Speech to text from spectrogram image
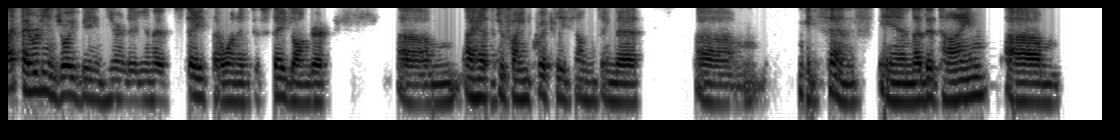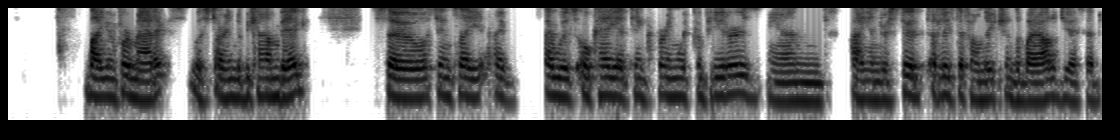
I, I really enjoyed being here in the United States. I wanted to stay longer. Um, I had to find quickly something that um, made sense. And at the time, um, bioinformatics was starting to become big. So since I, I, I was okay at tinkering with computers and I understood at least the foundations of biology, I said,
